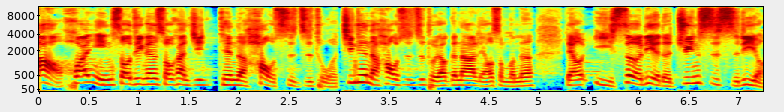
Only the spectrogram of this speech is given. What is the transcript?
家好，欢迎收听跟收看今天的好事之徒。今天的好事之徒要跟大家聊什么呢？聊以色列的军事实力哦。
